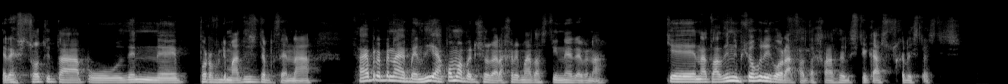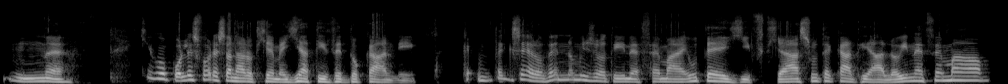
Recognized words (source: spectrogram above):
ρευστότητα που δεν προβληματίζεται πουθενά, θα έπρεπε να επενδύει ακόμα περισσότερα χρήματα στην έρευνα και να τα δίνει πιο γρήγορα αυτά τα χαρακτηριστικά στους χρήστες της. Ναι. Και εγώ πολλές φορές αναρωτιέμαι γιατί δεν το κάνει. δεν ξέρω, δεν νομίζω ότι είναι θέμα ούτε γυφτιάς, ούτε κάτι άλλο. Είναι θέμα,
